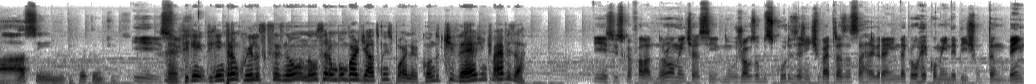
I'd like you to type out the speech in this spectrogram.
Ah, sim, muito importante isso. Isso. É, fiquem, fiquem tranquilos que vocês não, não serão bombardeados com spoiler. Quando tiver, a gente vai avisar. Isso, isso que eu ia falar. Normalmente, assim, nos jogos obscuros a gente vai trazer essa regra ainda, que é o Recommend Edition também.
